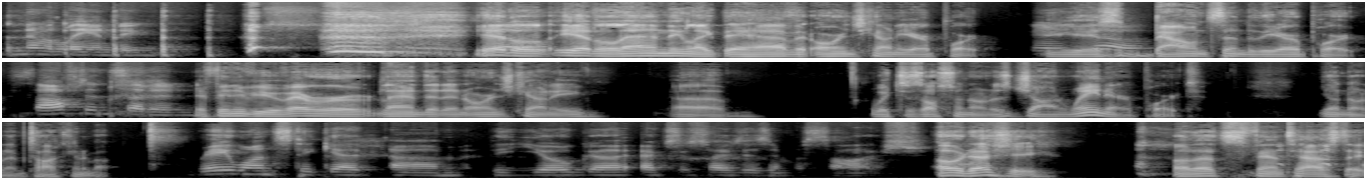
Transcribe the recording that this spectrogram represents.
Didn't have a landing. You had, a, you had a landing like they have at Orange County Airport. There you you just bounce into the airport. Soft and sudden. If any of you have ever landed in Orange County, uh, which is also known as John Wayne Airport, you'll know what I'm talking about. Ray wants to get um, the yoga exercises and massage. Oh, does she? Oh, that's fantastic.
